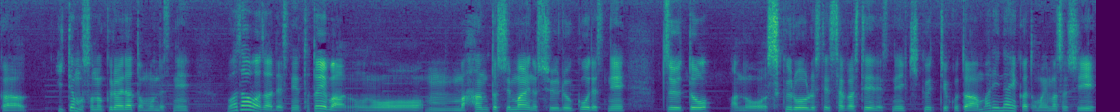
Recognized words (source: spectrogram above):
がいてもそのくらいだと思うんですね。わざわざですね例えばあの、うんまあ、半年前の収録をですねずっとあのスクロールして探してですね聞くっていうことはあまりないかと思いますし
